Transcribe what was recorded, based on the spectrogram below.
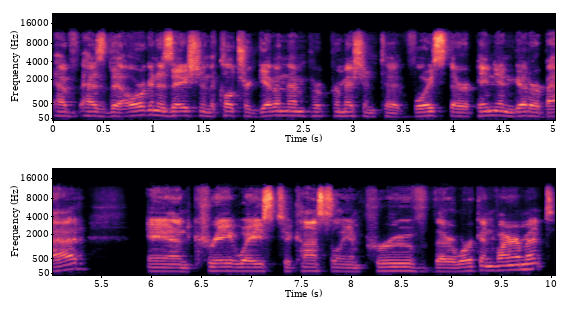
have has the organization, the culture given them per- permission to voice their opinion, good or bad, and create ways to constantly improve their work environment?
